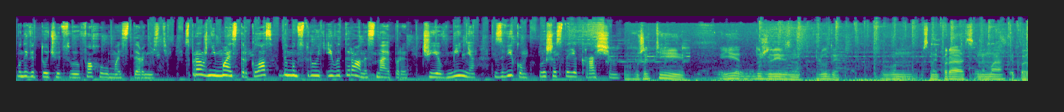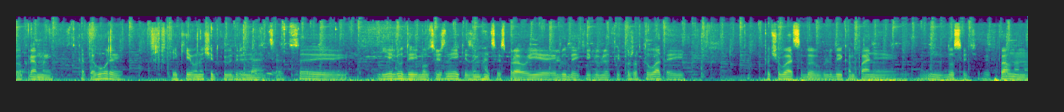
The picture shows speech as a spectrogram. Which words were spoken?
вони відточують свою фахову майстерність. Справжній майстер-клас демонструють і ветерани-снайпери, чиє вміння з віком лише стає кращим. В житті є дуже різні люди. Вон снайпера це немає такої окремої категорії, які вони чітко відрізняються. Це є люди і які займаються справою, є люди, які люблять і пожартувати і почувають себе в будь-якій компанії ну, досить впевнено.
